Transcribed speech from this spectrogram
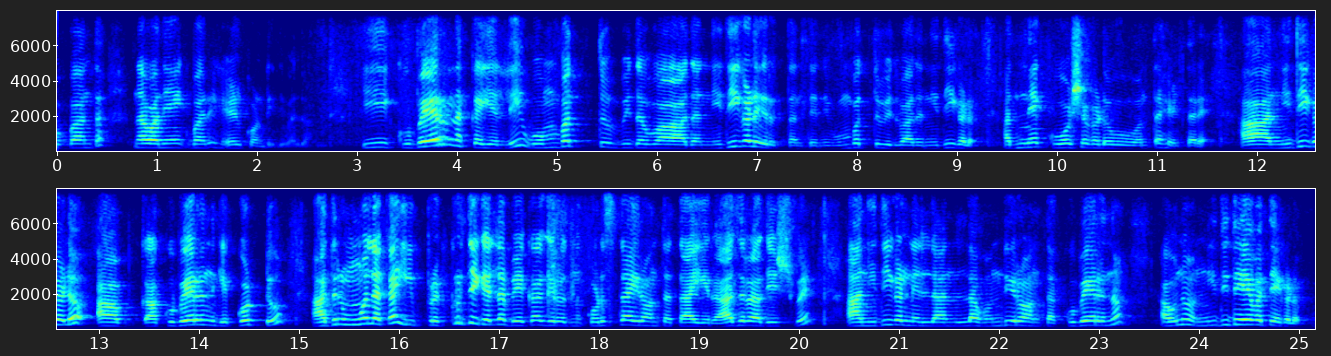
ಒಬ್ಬ ಅಂತ ನಾವು ಅನೇಕ ಬಾರಿ ಹೇಳ್ಕೊಂಡಿದೀವಲ್ವ. ಈ ಕುಬೇರನ ಕೈಯಲ್ಲಿ ಒಂಬತ್ತು ವಿಧವಾದ ನಿಧಿಗಳು ಇರುತ್ತಂತೆ ನೀವು ಒಂಬತ್ತು ವಿಧವಾದ ನಿಧಿಗಳು ಅದನ್ನೇ ಕೋಶಗಳು ಅಂತ ಹೇಳ್ತಾರೆ. ಆ ನಿಧಿಗಳು ಆ ಕುಬೇರನಿಗೆ ಕೊಟ್ಟು ಅದ್ರ ಮೂಲಕ ಈ ಪ್ರಕೃತಿಗೆಲ್ಲ ಬೇಕಾಗಿರೋದನ್ನ ಕೊಡಿಸ್ತಾ ಇರೋವಂಥ ತಾಯಿ ರಾಜರಾಜೇಶ್ವರಿ, ಆ ನಿಧಿಗಳನ್ನೆಲ್ಲ ಹೊಂದಿರೋ ಅಂತ ಕುಬೇರನು ಅವನು ನಿಧಿ ದೇವತೆಗಳು.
